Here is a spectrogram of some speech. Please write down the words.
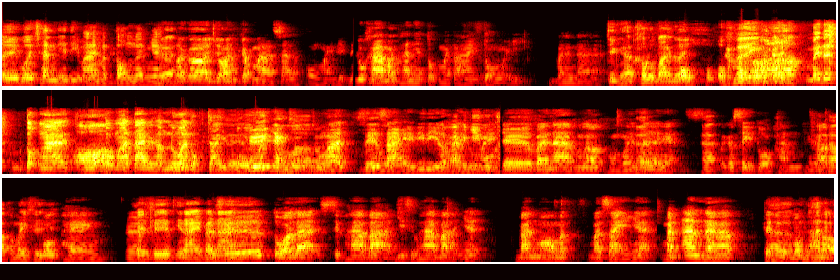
เลยเวอร์ชัน HDMI มันตรงกันไง เออ แล้วก็ย้อนกลับมาสายลำโพงใหม่นิดนึงลูกค้าบางท่านเนี่ยตกม้าตายตรงอีก บานาน่าจริงฮะเข้าโรงพยาบาลเลยโอ้โหเฮ้ยไม่ได้ตกม้าอ๋อตกม้าตายไปสำนวนตกใจเลยโอ้โหคืออย่างโอ้โหสมมติว่าซื้อสายดีๆเราไปหาไปถูกี่กไหมหมื่นเจอบานาน่าของเราของมอนิเตอร์เนี่ยฮะมันก็สี่ตัวพันใช่ไหมครับก็ไม่ซื้อบอกแพงเออไปซื้อที่ไหนไปบ้านหน้าซื้อตัวละสิบห้าบาทยี่สิบห้าบาทเนี้ยบ้านหม้อมามาใส่เงี้ย มันอั้นนะครับเป็นผมบางภูเขา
